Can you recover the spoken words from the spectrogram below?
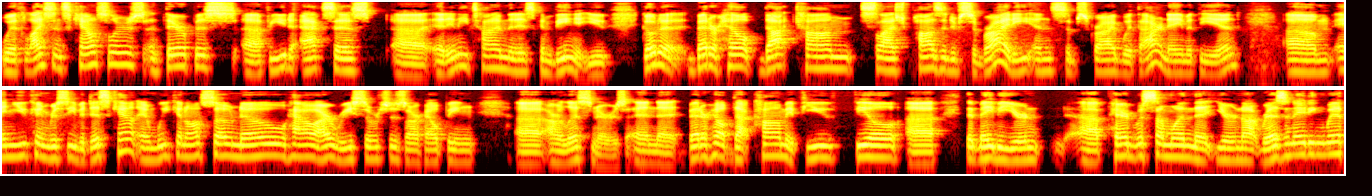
with licensed counselors and therapists uh, for you to access uh, at any time that is convenient. You go to betterhelp.com slash positive sobriety and subscribe with our name at the end. Um, and you can receive a discount, and we can also know how our resources are helping uh, our listeners. And at betterhelp.com, if you feel uh, that maybe you're uh, paired with someone that you're not resonating with,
